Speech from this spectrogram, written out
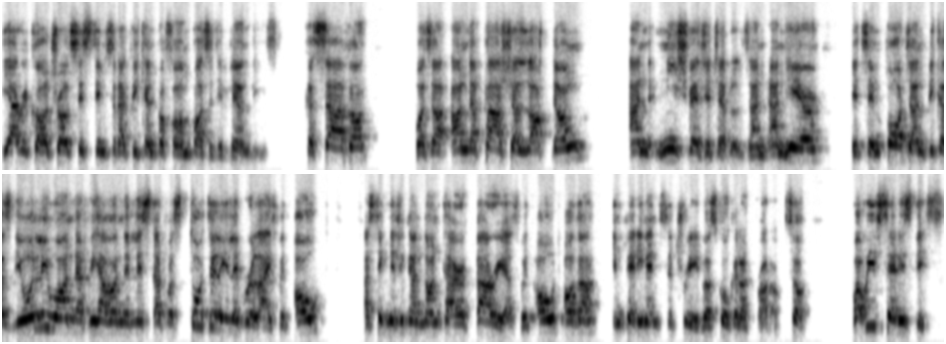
the agricultural system so that we can perform positively on these. Cassava was under partial lockdown and niche vegetables. And, and here it's important because the only one that we have on the list that was totally liberalized without a significant non-tariff barriers, without other impediments to trade was coconut products. So what we've said is this,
